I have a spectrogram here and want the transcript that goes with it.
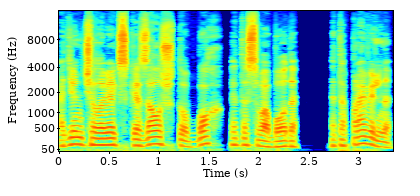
один человек сказал, что Бог — это свобода. Это правильно?»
